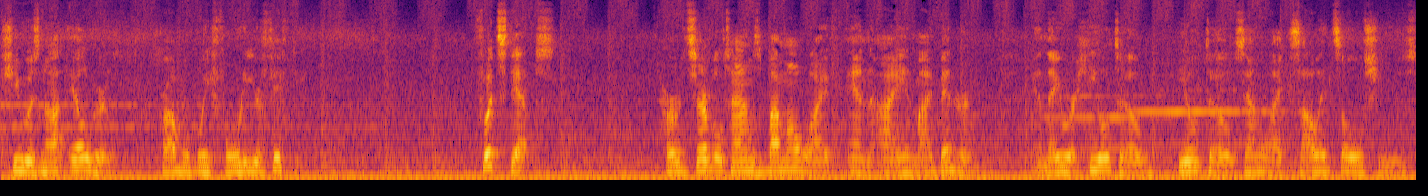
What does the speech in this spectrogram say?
She was not elderly, probably 40 or 50. Footsteps. Heard several times by my wife and I in my bedroom, and they were heel toe, heel toe, sounding like solid sole shoes.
